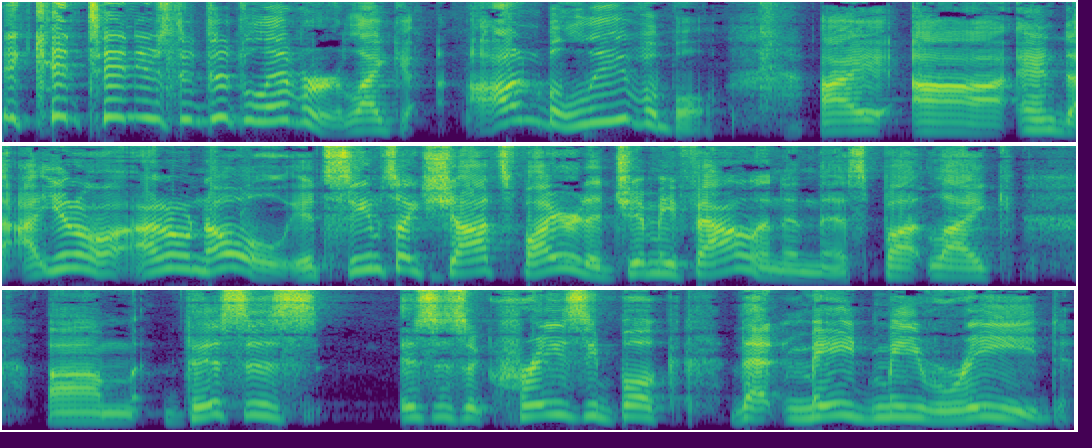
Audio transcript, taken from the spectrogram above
It continues to deliver like unbelievable. I, uh, and I, you know, I don't know. It seems like shots fired at Jimmy Fallon in this, but like, um, this is, this is a crazy book that made me read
